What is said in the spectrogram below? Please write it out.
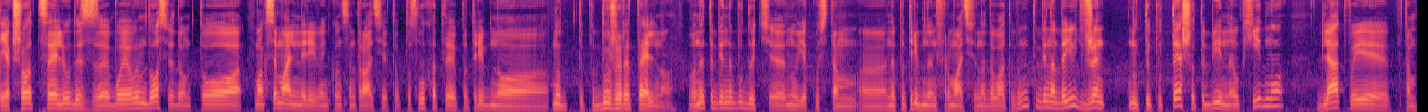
якщо це люди з бойовим досвідом, то максимальний рівень концентрації, тобто слухати потрібно ну, типу, дуже ретельно. Вони тобі не будуть е, ну, якусь там е, непотрібну інформацію надавати. Вони тобі надають вже ну, типу, те, що тобі необхідно для твоєї там,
